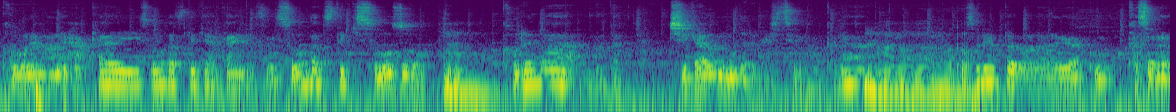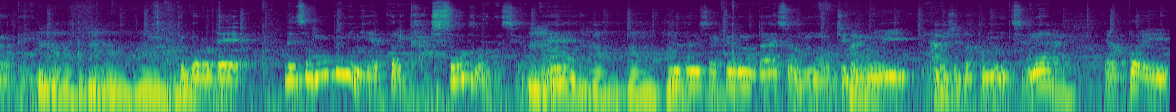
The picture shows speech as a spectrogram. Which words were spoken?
これはね破壊総括的破壊です。が総括的創造、これはまた違うモデルが必要なのかな、なるほどなるほど。それはやっぱり我々がこう課せられているところで。でその時にやっぱり価値創造ですよね、本当に先ほどの第3の事例もいい話だと思うんですよね、やっぱり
